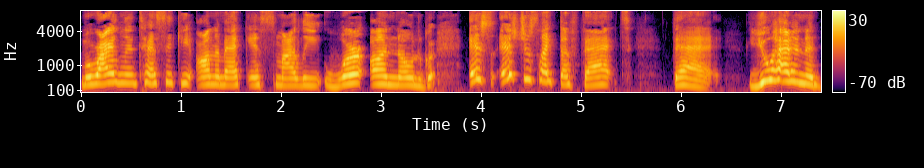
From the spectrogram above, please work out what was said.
Mariah Lynn, Tesehki, Ahna Mac, and Smiley were unknown. It's it's just like the fact that you had an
